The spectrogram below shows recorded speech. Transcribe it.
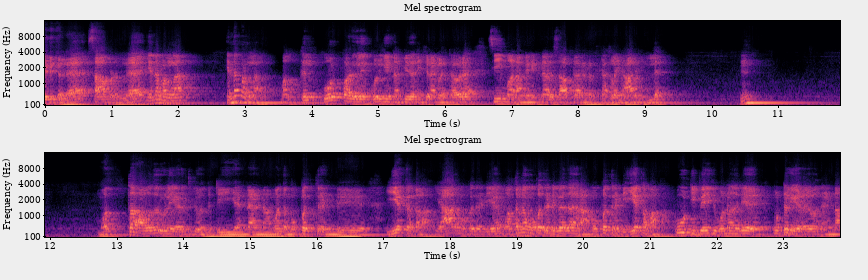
எடுக்கல சாப்பிடல. என்ன பண்ணலாம்? என்ன பண்ணலாம்? மக்கள் கோட்பாடுகளை கொள்கையை நம்பி தான் நிற்கிறாங்களே தவிர சீமா நாங்கள் நின்னாரு சாப்பிட்டாருன்றதுக்காகலாம் யாரும் இல்லை. ம்? மொத்த அவதூறுகளை எடுத்துட்டு வந்துட்டு என்ன நம்ம இந்த முப்பத்தி ரெண்டு இயக்கங்களா? யார் முப்பத்தி ரெண்டு இயக்கம்? மொத்தமே முப்பத்தி ரெண்டு பேர் தான் முப்பத்தி ரெண்டு இயக்கமா? கூட்டி பெருக்கி கொண்டு வந்துட்டு முட்டுகை இடையில வந்து நின்னா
